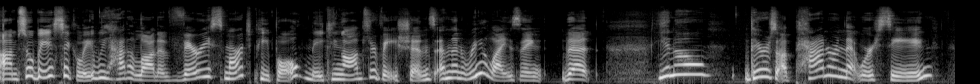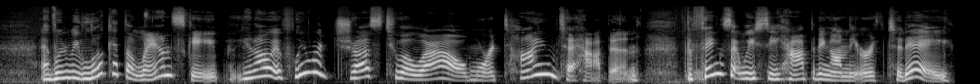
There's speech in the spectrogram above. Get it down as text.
Um, so basically we had a lot of very smart people making observations and then realizing that, you know, there's a pattern that we're seeing and when we look at the landscape, you know, if we were just to allow more time to happen, the things that we see happening on the Earth today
